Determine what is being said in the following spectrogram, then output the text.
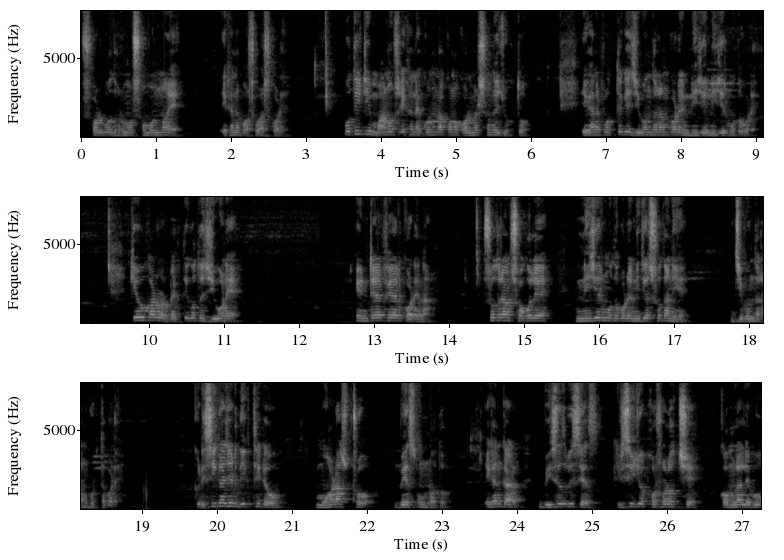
সর্বধর্ম সমন্বয়ে এখানে বসবাস করে। প্রতিটি মানুষ এখানে কোনো না কোনো কর্মের সঙ্গে যুক্ত। এখানে প্রত্যেকে জীবন ধারণ করে নিজে নিজের মতো করে। কেউ কারোর ব্যক্তিগত জীবনে ইন্টারফেয়ার করে না। সুতরাং সকলে নিজের মতো করে নিজস্বতা নিয়ে জীবন ধারণ করতে পারে। কৃষিকাজের দিক থেকেও মহারাষ্ট্র বেশ উন্নত। এখানকার বিশেষ বিশেষ কৃষিজ ফসল হচ্ছে কমলা লেবু,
